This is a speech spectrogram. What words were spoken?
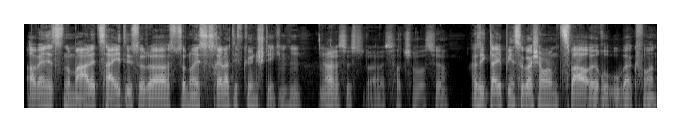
aber wenn jetzt normale Zeit ist oder so, dann ist es relativ günstig. Mhm. Ja, das ist, das hat schon was, ja. Also ich glaube, ich bin sogar schon mal um 2 Euro Uber gefahren.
